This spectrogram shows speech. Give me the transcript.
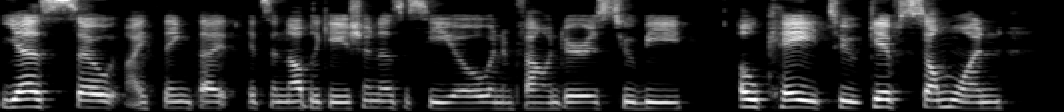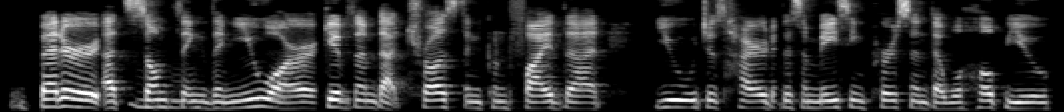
Yes. So, I think that it's an obligation as a CEO and a founder is to be okay to give someone better at mm-hmm. something mm-hmm. than you are, give them that trust and confide that you just hired this amazing person that will help you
